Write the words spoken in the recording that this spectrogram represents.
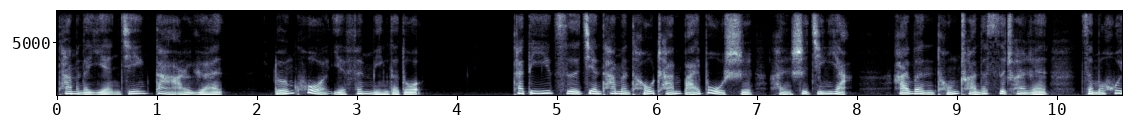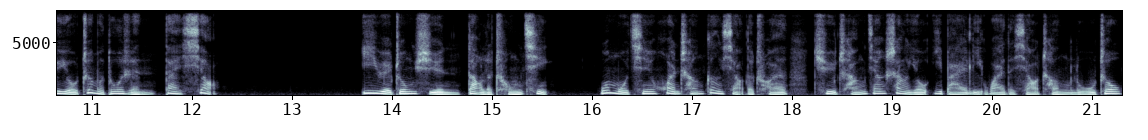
他们的眼睛大而圆，轮廓也分明得多。他第一次见他们头缠白布时，很是惊讶，还问同船的四川人怎么会有这么多人带孝。一月中旬到了重庆，我母亲换乘更小的船去长江上游一百里外的小城泸州，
